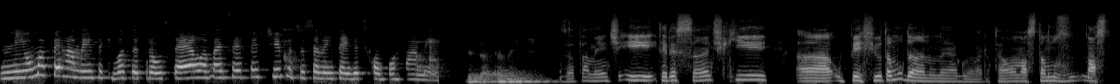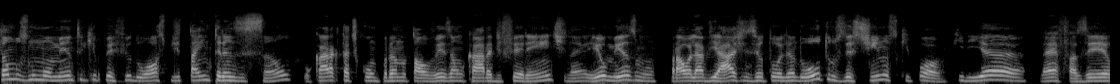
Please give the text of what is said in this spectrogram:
nenhuma ferramenta que você trouxer ela vai ser efetiva se você não entende esse comportamento. Exatamente. Exatamente. E interessante que uh, o perfil está mudando, né, agora. Então, nós estamos, nós estamos no momento em que o perfil do hóspede está em transição. O cara que está te comprando talvez é um cara diferente, né? Eu mesmo, para olhar viagens, eu estou olhando outros destinos que, pô, queria né, fazer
